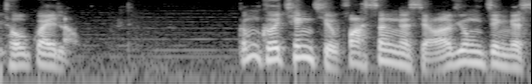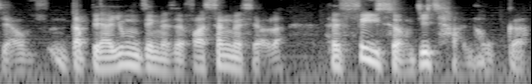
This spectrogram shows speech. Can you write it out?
土歸流。咁佢清朝發生嘅時候啊，雍正嘅時候，特別係雍正嘅時候發生嘅時候咧，係非常之殘酷噶。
